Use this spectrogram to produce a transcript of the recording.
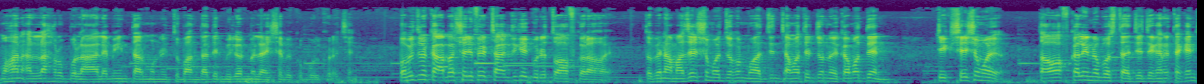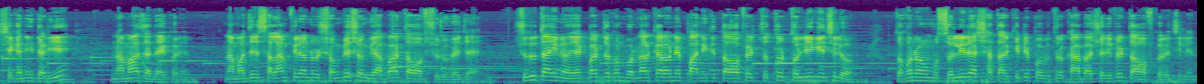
মহান আল্লাহ রব্বুল আলমিন তার মনোনীত বান্দাদের মিলন মেলা হিসেবে কবুল করেছেন। পবিত্র কাবা শরীফের চারদিকে ঘুরে তোয়াফ করা হয়। তবে নামাজের সময় যখন মুয়াজ্জিন জামাতের জন্য একামত দেন, ঠিক সেই সময় তাওয়াফকালীন অবস্থায় যে যেখানে থাকেন সেখানেই দাঁড়িয়ে নামাজ আদায় করেন। নামাজের সালাম ফিরানোর সঙ্গে সঙ্গে আবার তাওয়াফ শুরু হয়ে যায়। শুধু তাই নয়, একবার যখন বন্যার কারণে পানিতে তাওয়াফের চত্বর তলিয়ে গিয়েছিল তখন মুসল্লিরা সাঁতার কেটে পবিত্র কাবা শরীফের তাওয়াফ করেছিলেন।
